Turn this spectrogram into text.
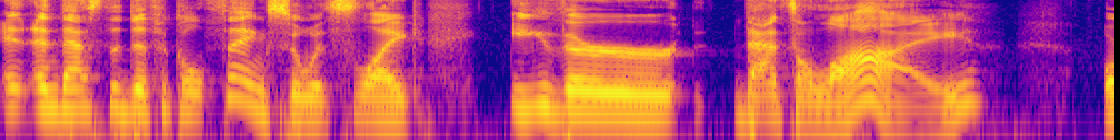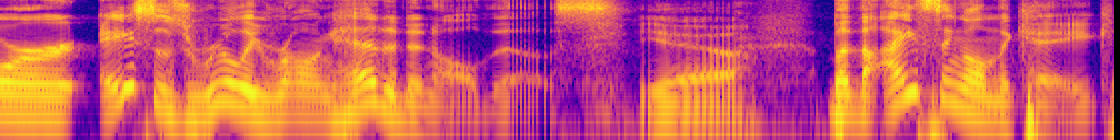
and, and that's the difficult thing so it's like either that's a lie or ace is really wrong-headed in all this yeah. but the icing on the cake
